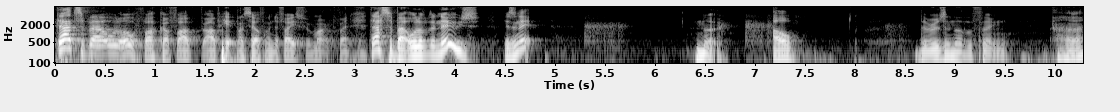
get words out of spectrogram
That's about all. Oh fuck off! I've I've hit myself in the face with a microphone. That's about all of the news, isn't it? No, Oh. there is another thing, Uh huh.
